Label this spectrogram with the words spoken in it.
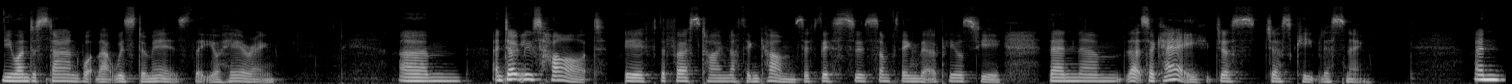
you understand what that wisdom is that you're hearing. Um, and don't lose heart if the first time nothing comes. If this is something that appeals to you, then um, that's okay. Just just keep listening. And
